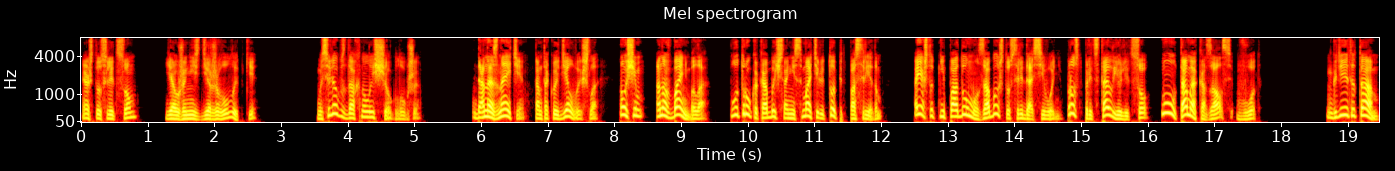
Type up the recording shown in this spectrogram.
А что с лицом? Я уже не сдерживал улыбки. Василек вздохнул еще глубже. Да она, знаете, там такое дело вышло. В общем, она в бане была. Утру, как обычно, они с матерью топят по средам. А я что-то не подумал, забыл, что среда сегодня. Просто представил ее лицо. Ну, там и оказался. Вот. «Где это там?»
